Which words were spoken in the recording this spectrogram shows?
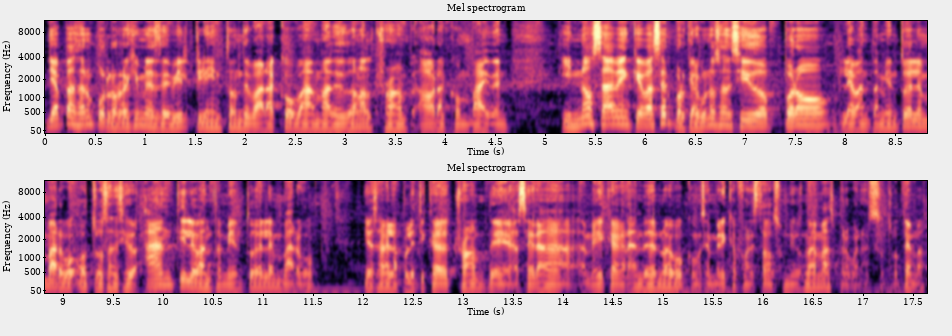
Ya pasaron por los regímenes de Bill Clinton, de Barack Obama, de Donald Trump, ahora con Biden. Y no saben qué va a hacer porque algunos han sido pro levantamiento del embargo, otros han sido anti levantamiento del embargo. Ya saben la política de Trump de hacer a América grande de nuevo, como si América fuera Estados Unidos nada más, pero bueno, es otro tema.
